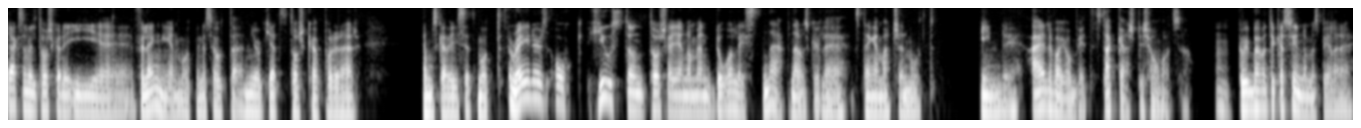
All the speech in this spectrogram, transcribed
Jacksonville torskade i eh, förlängningen mot Minnesota. New York Jets torskade på det där hemska viset mot Raiders och Houston torskade genom en dålig snap när de skulle stänga matchen mot Indy. Nej, det var jobbigt. Stackars Deshaun Watson. Mm. Ska vi behöva tycka synd om en spelare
